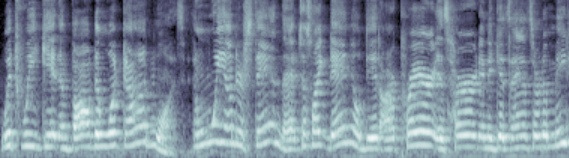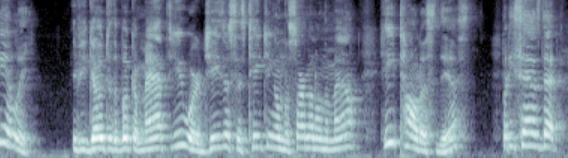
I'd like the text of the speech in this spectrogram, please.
which we get involved in what God wants. And we understand that, just like Daniel did, our prayer is heard and it gets answered immediately. If you go to the book of Matthew, where Jesus is teaching on the Sermon on the Mount, he taught us this. But he says that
